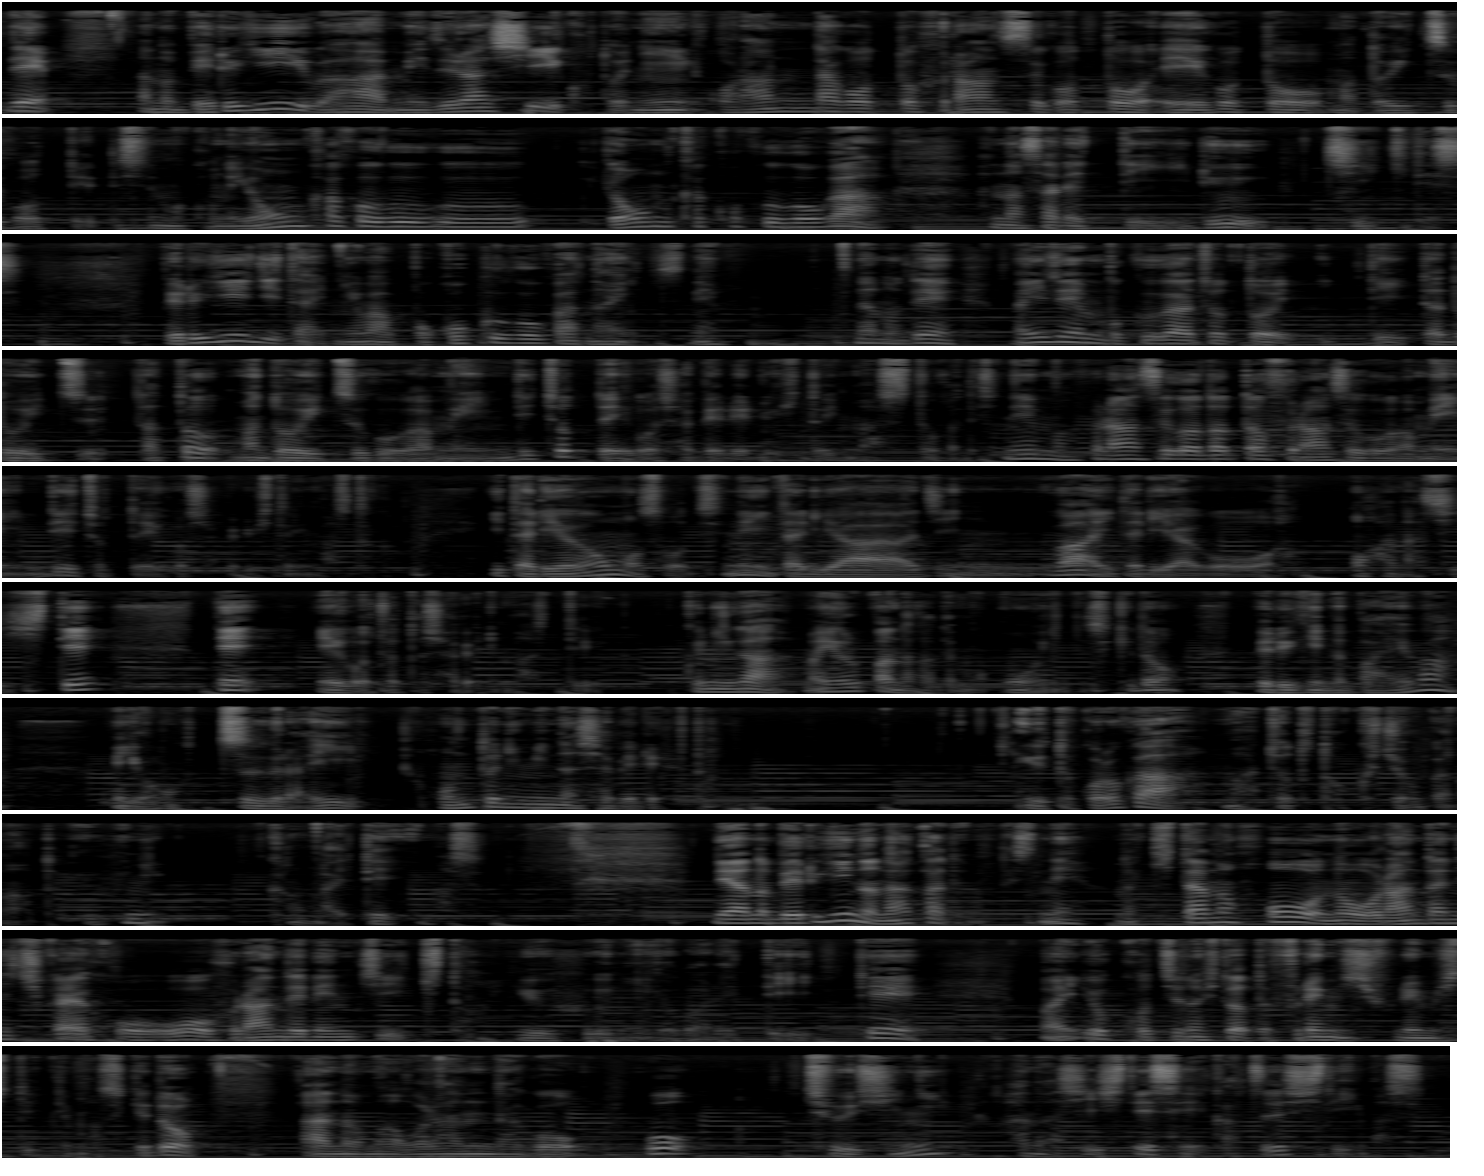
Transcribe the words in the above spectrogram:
で、あの、ベルギーは珍しいことに、オランダ語とフランス語と英語と、まあ、ドイツ語っていうですね、まあ、この4カ国4カ国語が話されている地域です。ベルギー自体には母国語がないんですね。なので、まあ、以前僕がちょっと言っていたドイツだと、まあ、ドイツ語がメインでちょっと英語喋れる人いますとかですね、まあ、フランス語だとフランス語がメインでちょっと英語喋る人いますとか、イタリア語もそうですね、イタリア人はイタリア語をお話しして、で、英語ちょっと喋りますっていう国が、まあ、ヨーロッパの中でも多いんですけど、ベルギーの場合は4つぐらい本当にみんな喋れると。いうところが、まあ、ちょっと特徴かなというふうに考えています。で、あの、ベルギーの中でもですね、北の方のオランダに近い方をフランデレン地域というふうに呼ばれていて、まあ、よくこっちの人だとフレミシュ、フレミシュって言ってますけど、あの、まあ、オランダ語を中心に話して生活しています。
